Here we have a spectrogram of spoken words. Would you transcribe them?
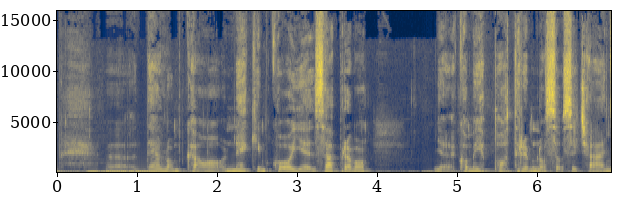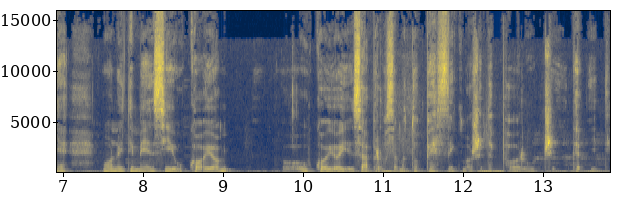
uh, delom, kao nekim ko je zapravo kome je potrebno saosećanje u onoj dimenziji u kojoj, u kojoj zapravo samo to pesnik može da poruči, da vidi.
